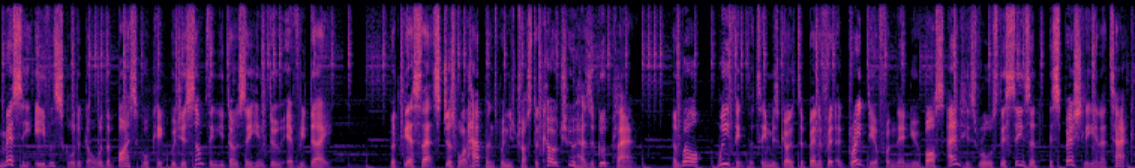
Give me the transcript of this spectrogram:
Messi even scored a goal with a bicycle kick, which is something you don't see him do every day. But guess that's just what happens when you trust a coach who has a good plan. And well, we think the team is going to benefit a great deal from their new boss and his rules this season, especially in attack.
